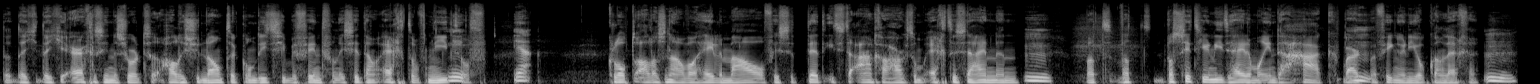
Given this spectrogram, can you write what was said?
Dat, dat, je, dat je ergens in een soort hallucinante conditie bevindt van is dit nou echt of niet? Niet. Of ja, klopt alles nou wel helemaal? Of is het net iets te aangehakt om echt te zijn? En Mm. wat, wat, wat zit hier niet helemaal in de haak waar ik mijn vinger niet op kan leggen? Mm.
